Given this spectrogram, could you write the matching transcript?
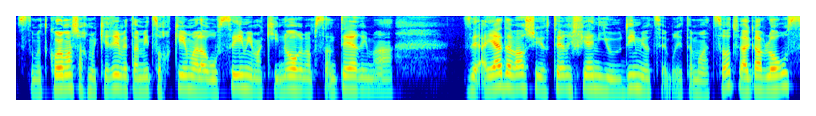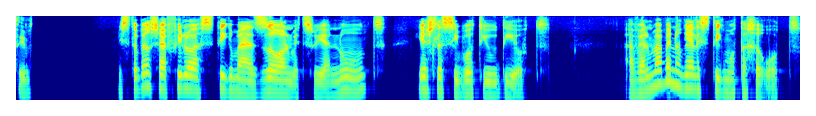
זאת אומרת, כל מה שאנחנו מכירים ותמיד צוחקים על הרוסים עם הכינור, עם הפסנתר, עם ה... זה היה דבר שיותר אפיין יהודים יוצאי ברית המועצות, ואגב, לא רוסים. מסתבר שאפילו הסטיגמה הזו על מצוינות, יש לה סיבות יהודיות. אבל מה בנוגע לסטיגמות אחרות?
